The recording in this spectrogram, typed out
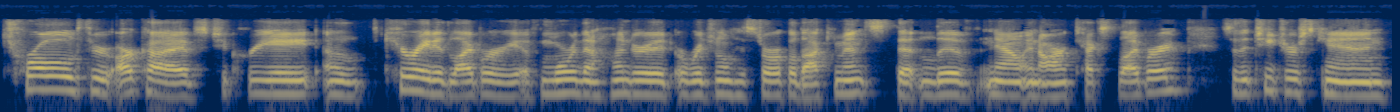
trolled through archives to create a curated library of more than 100 original historical documents that live now in our text library so that teachers can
